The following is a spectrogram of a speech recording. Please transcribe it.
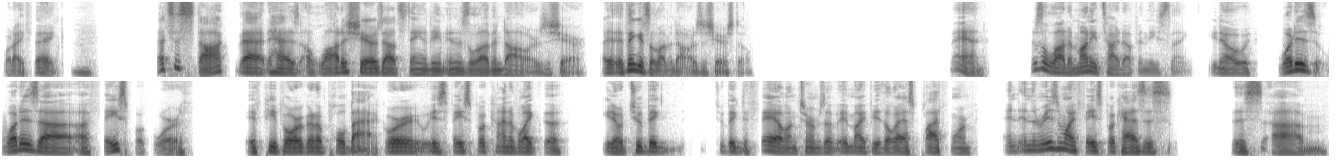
what I think. Mm-hmm. That's a stock that has a lot of shares outstanding and is eleven dollars a share. I, I think it's eleven dollars a share still. Man, there's a lot of money tied up in these things. You know, what is what is a, a Facebook worth if people are going to pull back, or is Facebook kind of like the you know too big too big to fail in terms of it might be the last platform? And and the reason why Facebook has this this um,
